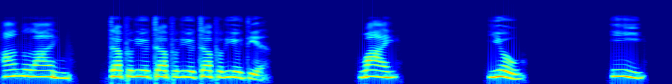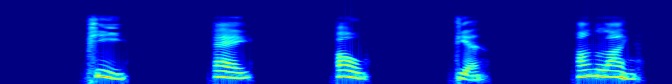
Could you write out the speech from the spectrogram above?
online w w w. 点 y u e p a o 点 online。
